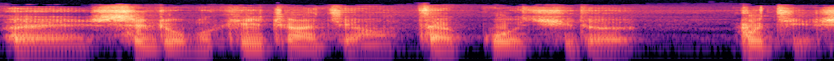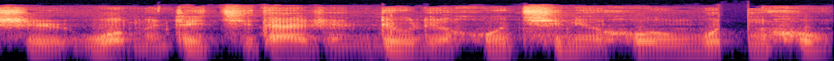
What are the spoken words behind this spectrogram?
呃，甚至我们可以这样讲，在过去的不仅是我们这几代人，六零后、七零后、五零后，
